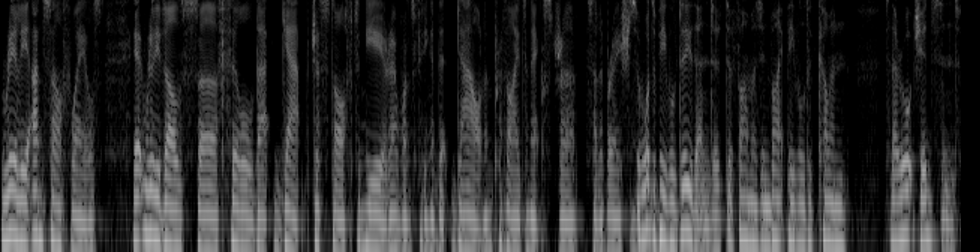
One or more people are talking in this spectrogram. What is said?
really, and South Wales, it really does uh, fill that gap just after New Year. Everyone's feeling a bit down and provides an extra celebration. So, what do people do then? Do, do farmers invite people to come and to their orchards and?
